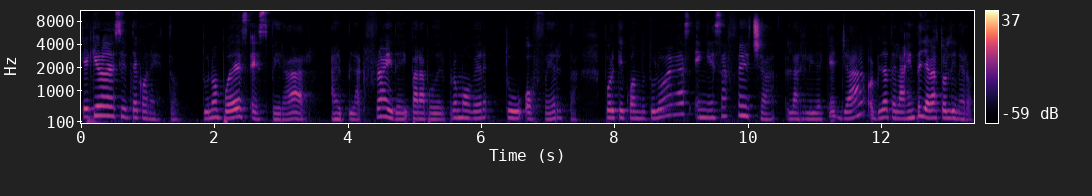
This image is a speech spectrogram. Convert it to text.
¿Qué quiero decirte con esto? Tú no puedes esperar al Black Friday para poder promover tu oferta, porque cuando tú lo hagas en esa fecha, la realidad es que ya, olvídate, la gente ya gastó el dinero,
